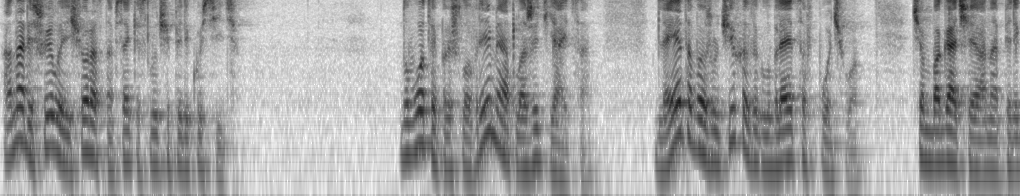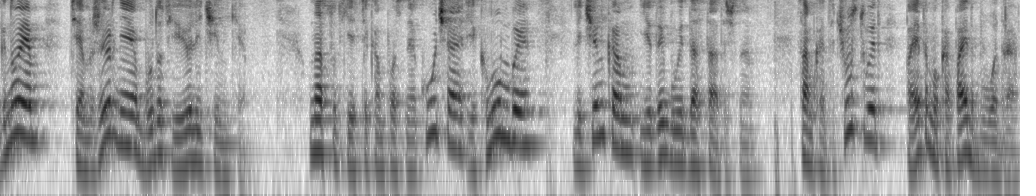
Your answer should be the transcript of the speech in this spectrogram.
она решила еще раз на всякий случай перекусить. Ну вот и пришло время отложить яйца. Для этого жучиха заглубляется в почву. Чем богаче она перегноем, тем жирнее будут ее личинки – у нас тут есть и компостная куча, и клумбы. Личинкам еды будет достаточно. Самка это чувствует, поэтому копает бодро.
